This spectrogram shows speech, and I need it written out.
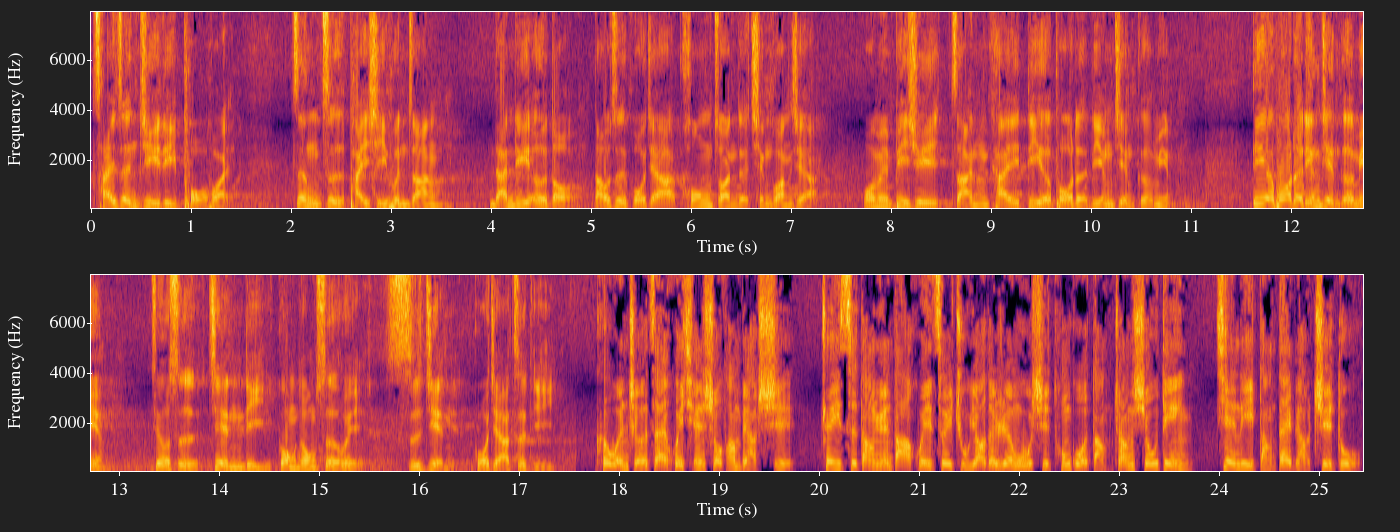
财政纪律破坏，政治派系分赃，蓝绿恶斗，导致国家空转的情况下，我们必须展开第二波的零件革命。第二波的零件革命。”就是建立共荣社会，实践国家治理。柯文哲在会前受访表示，这一次党员大会最主要的任务是通过党章修订，建立党代表制度。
